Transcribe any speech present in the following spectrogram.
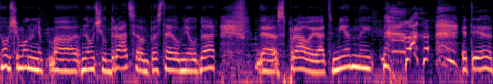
В общем, он меня а, научил драться, он поставил мне удар э, справа и отменный. Это я,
